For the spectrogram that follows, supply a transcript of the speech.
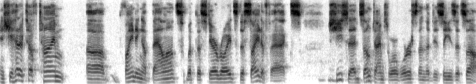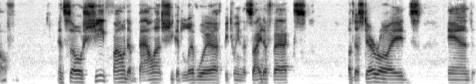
and she had a tough time uh, finding a balance with the steroids. The side effects, she said, sometimes were worse than the disease itself. And so she found a balance she could live with between the side effects of the steroids and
